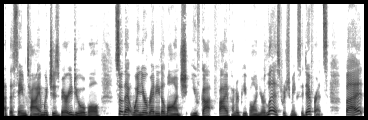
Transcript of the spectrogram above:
at the same time, which is very doable so that when you're ready to launch, you've got 500 people on your list, which makes a difference. But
